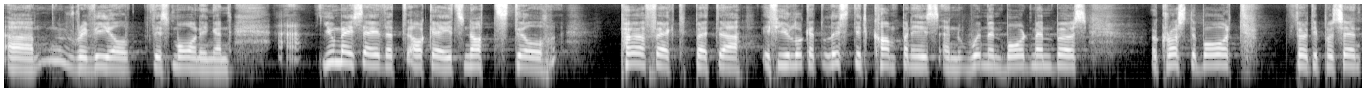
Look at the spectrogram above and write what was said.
um, revealed this morning. And uh, you may say that, okay, it's not still perfect, but uh, if you look at listed companies and women board members across the board, 30%,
